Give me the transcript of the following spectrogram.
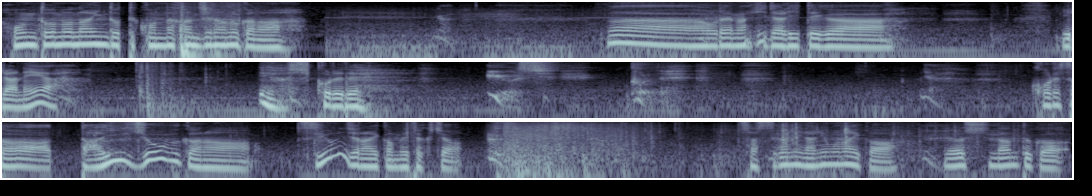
本当の難易度ってこんな感じなのかな。ああ俺の左手が。いらねえやよし、これで。よしこれでこれさ、大丈夫かな？強いんじゃないか、めちゃくちゃ。さすがに何もないか。よし、なんとか。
